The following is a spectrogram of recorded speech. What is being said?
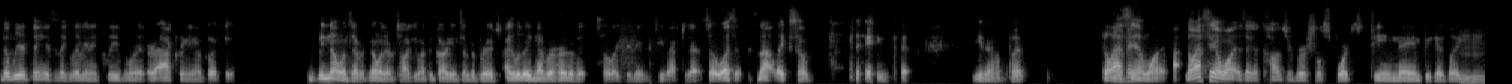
the weird thing is, like living in Cleveland or Akron, you know, going to. I mean, no one's ever, no one ever talking about the Guardians on the bridge. I literally never heard of it until like they named the team after that. So it wasn't. It's not like some thing that, you know. But the last thing I want, uh, the last thing I want is like a controversial sports team name because, like, mm-hmm.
